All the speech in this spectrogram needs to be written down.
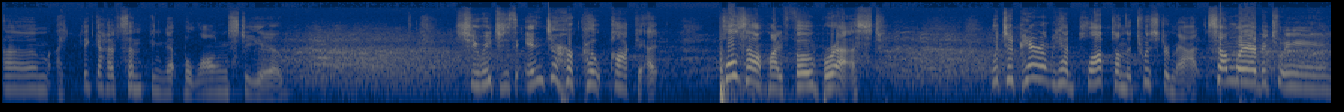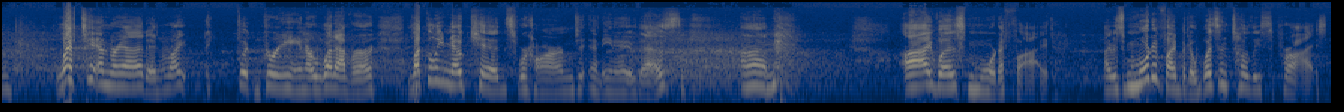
um, I think I have something that belongs to you. she reaches into her coat pocket, pulls out my faux breast, which apparently had plopped on the twister mat somewhere between left hand red and right foot green or whatever. Luckily, no kids were harmed in any of this. Um, I was mortified. I was mortified, but I wasn't totally surprised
